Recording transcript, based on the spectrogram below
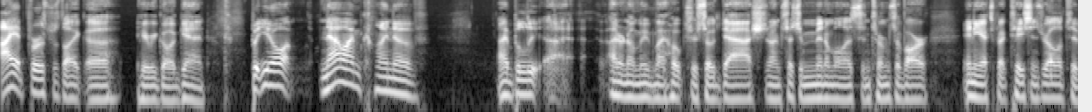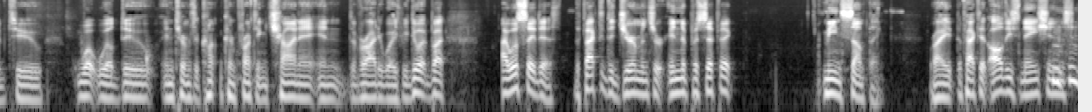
I at first was like, uh, here we go again, but you know now I'm kind of, I believe, uh, I don't know, maybe my hopes are so dashed, and I'm such a minimalist in terms of our any expectations relative to what we'll do in terms of co- confronting China in the variety of ways we do it. But I will say this: the fact that the Germans are in the Pacific means something, right? The fact that all these nations mm-hmm.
